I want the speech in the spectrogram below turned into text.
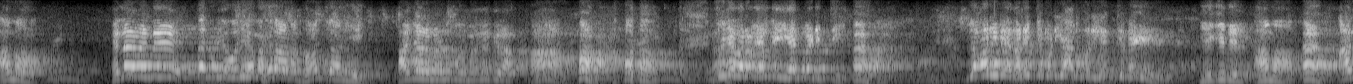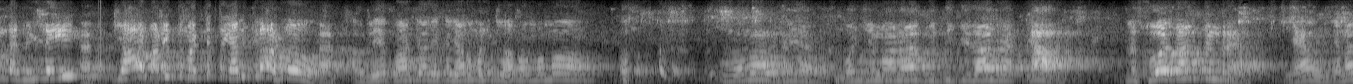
ஆமா. என்ன வேண்டு? தன்னுடைய ஒரே மகளான பாஞ்சாலியை. பாஞ்சால மன்னனுக்கு ஒரு மகன்கிறான் ஆ. சுயவர வேள்வி ஏற்படுத்தி. யாருமே வளைக்க முடியாத ஒரு எக்குகள் எகிவில் ஆமா. அந்த வில்லை யார் வளைத்து மட்டத்தை அறுக்கிறார்களோ. அவர்களே பாஞ்சாலியை கல்யாணம் பண்ணிக்கலாம் மாமா. ஐயா, கொஞ்சமானா புத்திக்கு யா இல்ல சோறு தான் தின்ற. ஏன் உனக்கு என்ன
